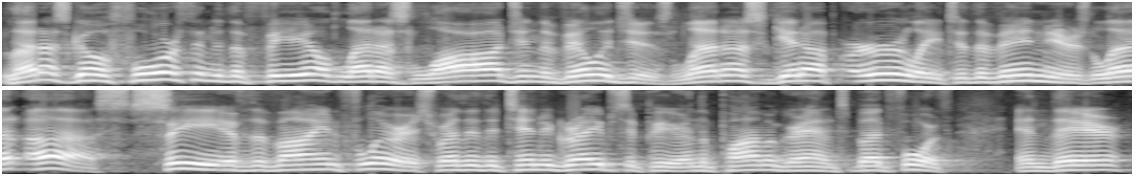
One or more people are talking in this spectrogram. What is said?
Let us go forth into the field. Let us lodge in the villages. Let us get up early to the vineyards. Let us see if the vine flourish, whether the tender grapes appear and the pomegranates bud forth. And there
